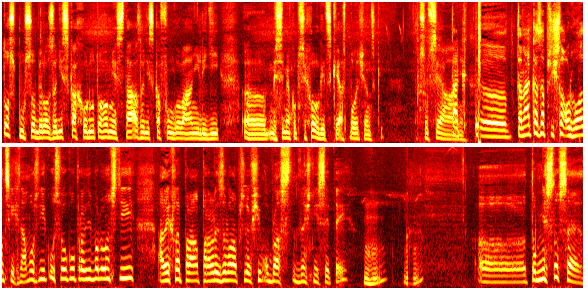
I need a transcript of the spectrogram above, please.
to způsobilo z hlediska chodu toho města a z hlediska fungování lidí, uh, myslím jako psychologicky a společensky? Sociálně. Tak uh, ta nákaza přišla od holandských námořníků s velkou pravděpodobností a rychle paralizovala především oblast dnešní City. Uh-huh. To město se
